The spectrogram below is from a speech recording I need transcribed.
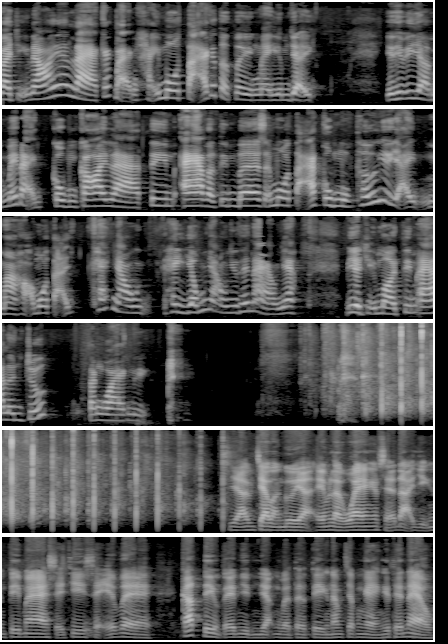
và chị nói là các bạn hãy mô tả cái tờ tiền này giùm chị. Vậy thì bây giờ mấy bạn cùng coi là team A và team B sẽ mô tả cùng một thứ như vậy Mà họ mô tả khác nhau hay giống nhau như thế nào nha. Bây giờ chị mời team A lên trước Tăng Quang đi. Dạ em chào mọi người ạ, em là Quang, em sẽ đại diện team A sẽ chia sẻ về cách team tụi em nhìn nhận về tờ tiền 500 ngàn như thế nào.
